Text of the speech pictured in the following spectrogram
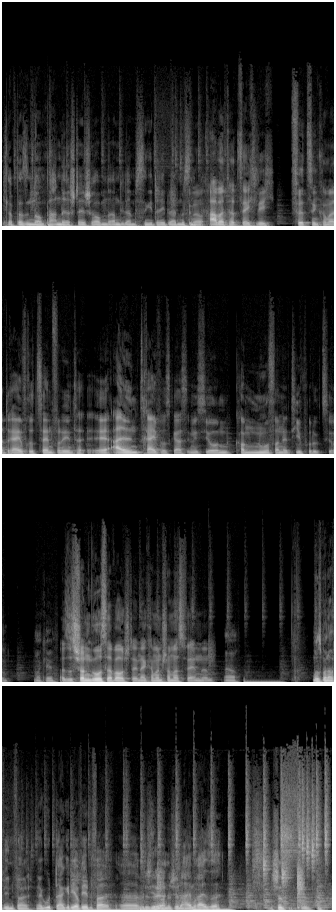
Ich glaube, da sind noch ein paar andere Stellschrauben dran, die da ein bisschen gedreht werden müssen. Genau. Aber tatsächlich 14,3 Prozent von den äh, allen Treibhausgasemissionen kommen nur von der Tierproduktion. Okay, Also ist schon ein großer Baustein, da kann man schon was verändern. ja. Muss man auf jeden Fall. Ja gut, danke dir auf jeden Fall. Äh, wünsche dir noch eine schöne Heimreise. Tschüss. Tschüss.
